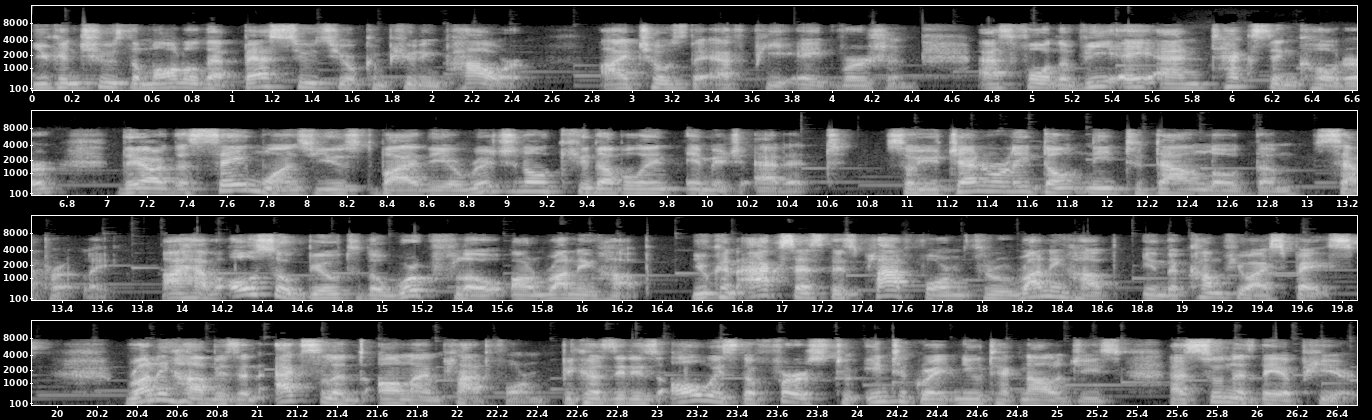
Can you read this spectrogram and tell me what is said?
You can choose the model that best suits your computing power. I chose the FP8 version. As for the VAN text encoder, they are the same ones used by the original Qwen image edit, so you generally don't need to download them separately. I have also built the workflow on RunningHub. You can access this platform through RunningHub in the ComfyUI space. RunningHub is an excellent online platform because it is always the first to integrate new technologies as soon as they appear.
